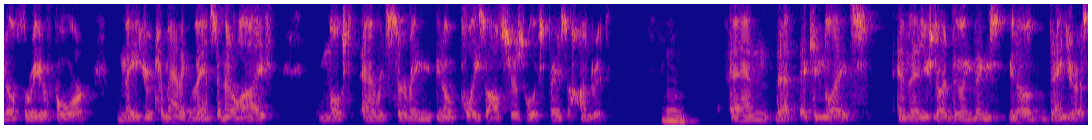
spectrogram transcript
know, three or four major traumatic events in their life. Most average serving, you know, police officers will experience a hundred, mm, and that accumulates. And then you start doing things, you know, dangerous.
